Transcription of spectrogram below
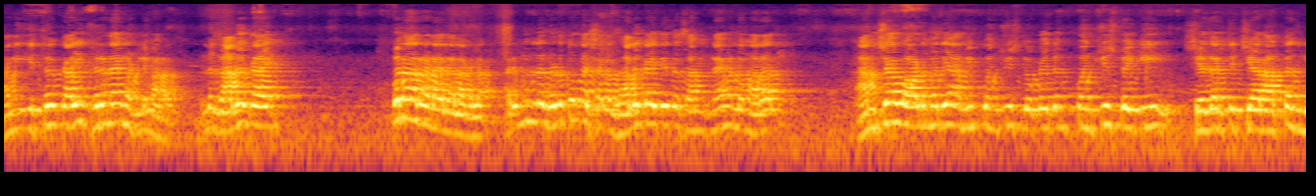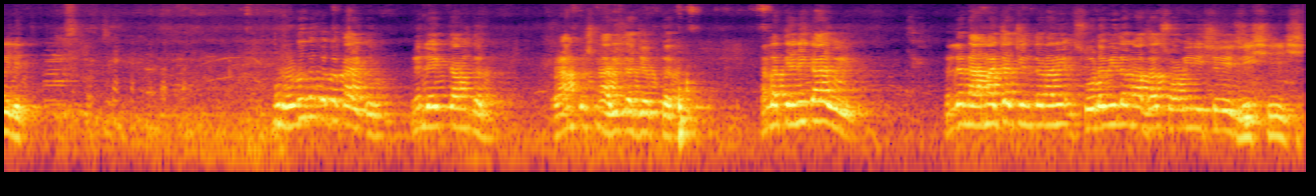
आणि इथं काही खरं नाही म्हटले महाराज. म्हणलं झालं काय? बरा रडायला लागला. अरे म्हणलं रडतो कशाला? झालं काय ते तर सांग. नाही म्हणलं महाराज आमच्या वार्डमध्ये आम्ही पंचवीस लोक आहेत पंचवीस पैकी शेजारचे चार आताच गेलेत. रडू नको तर काय करू? म्हणलं एक काम कर. रामकृष्ण हरीचा जप कर. म्हणला त्याने काय होईल? म्हणलं नामाच्या चिंतनाने सोडविलं माझा स्वामी निश्चयशी.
